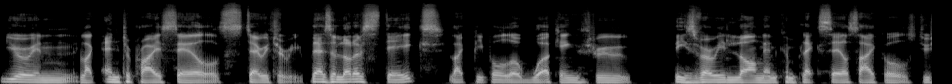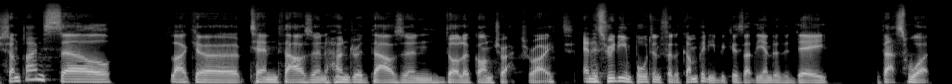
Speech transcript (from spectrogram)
you're in like enterprise sales territory. There's a lot of stakes, like people are working through these very long and complex sales cycles to sometimes sell like a $10,000, $100,000 contract, right? And it's really important for the company because at the end of the day, that's what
